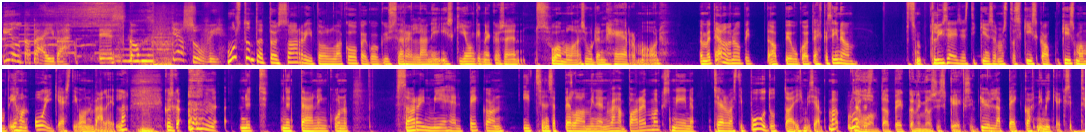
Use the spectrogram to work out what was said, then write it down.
iltapäivä. Esko ja Suvi. Musta tuntuu, että toi Sari tuolla KPK-kyssärellä niin iski jonkinnäköiseen suomalaisuuden hermoon. Mä tiedä, on opit appiukot. Ehkä siinä on kliseisestikin semmoista kiska, kismaa, mutta ihan oikeasti on välillä. Mm. Koska nyt, nyt tämä niin kuin Sarin miehen Pekan itsensä pelaaminen vähän paremmaksi, niin selvästi puhututtaa ihmisiä. Mä Ja luen tästä- huom, tämä Pekka-nimi on siis keksitty. Kyllä, Pekka, nimi keksitty.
